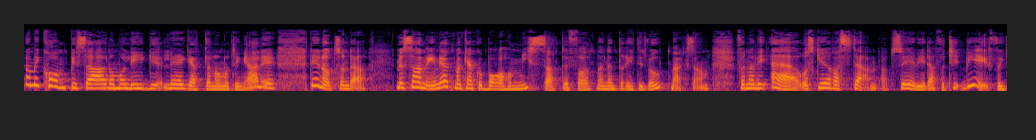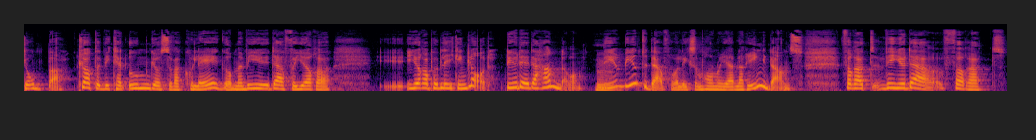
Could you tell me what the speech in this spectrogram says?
de är kompisar, de har lig- legat eller någonting. Ja, det, det är något sånt där. Men sanningen är att man kanske bara har missat det för att man inte riktigt var uppmärksam. För när vi är och ska göra stand-up så är vi där för, vi är för att jobba. Klart att vi kan umgås och vara kollegor men vi är ju där för att göra göra publiken glad. Det är ju det det handlar om. Det är, vi är inte där för att liksom ha någon jävla ringdans. För att vi är ju där för att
